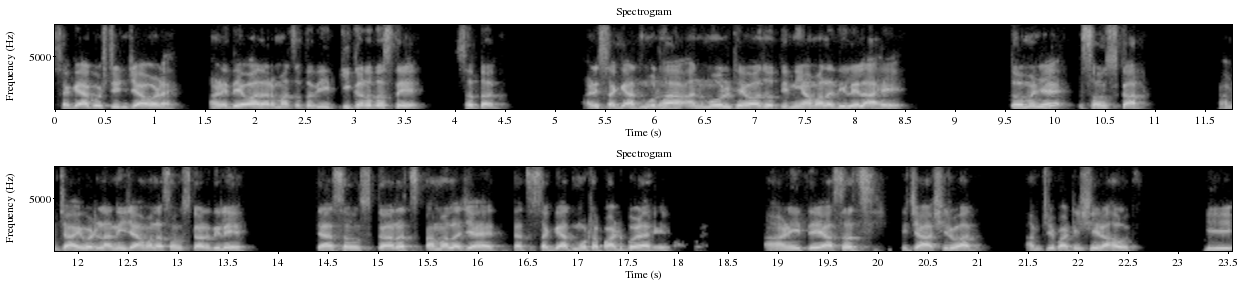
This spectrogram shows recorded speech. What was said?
सगळ्या गोष्टींची आवड आहे. आणि देवाधर्माचं तर ती इतकी करत असते सतत. आणि सगळ्यात मोठा अनमोल ठेवा जो तिने आम्हाला दिलेला आहे तो म्हणजे संस्कार. आमच्या आईवडिलांनी जे आम्हाला संस्कार दिले त्या संस्कारच आम्हाला जे आहेत त्याचं सगळ्यात मोठं पाठबळ आहे. आणि ते असंच तिचे आशीर्वाद आमची पाठीशी राहोत. ही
